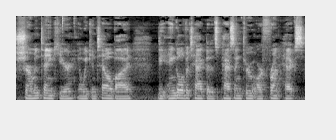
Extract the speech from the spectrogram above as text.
Sherman tank here, and we can tell by the angle of attack that it's passing through our front hex.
